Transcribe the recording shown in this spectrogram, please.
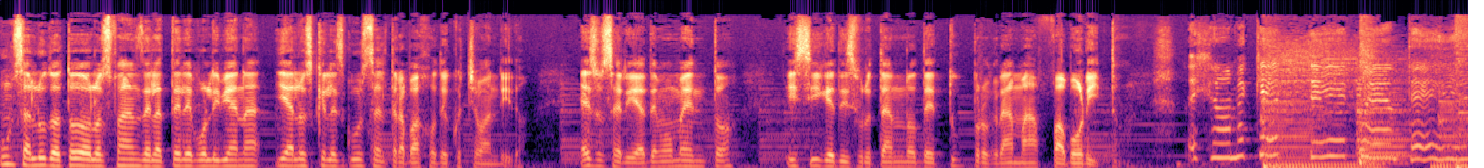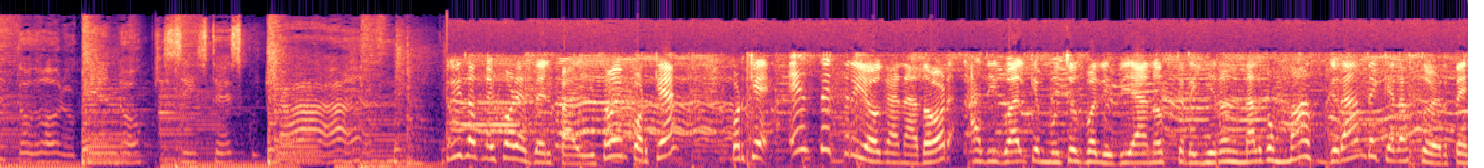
Un saludo a todos los fans de la tele boliviana y a los que les gusta el trabajo de Cochabandido. Eso sería de momento y sigue disfrutando de tu programa favorito. Déjame que te cuente todo lo que quisiste escuchar. y los mejores del país. ¿Saben por qué? Porque este trío ganador, al igual que muchos bolivianos, creyeron en algo más grande que la suerte,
